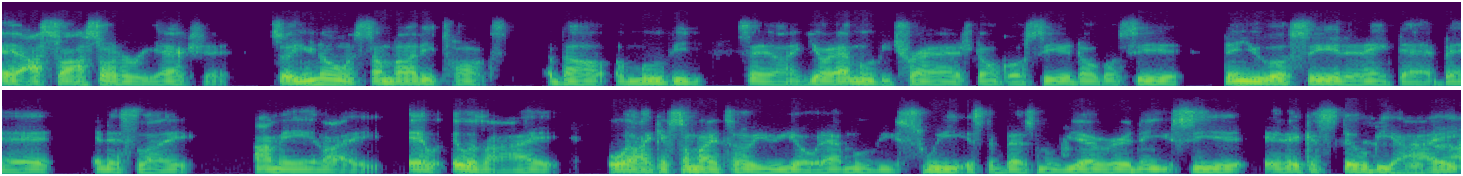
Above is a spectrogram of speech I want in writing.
and I saw I saw the reaction. So you know when somebody talks about a movie, saying like, "Yo, that movie trash. Don't go see it. Don't go see it." Then you go see it, it ain't that bad, and it's like, I mean, like it, it was alright. Or like if somebody tell you, "Yo, that movie sweet. It's the best movie ever," and then you see it, and it can still be It alright,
